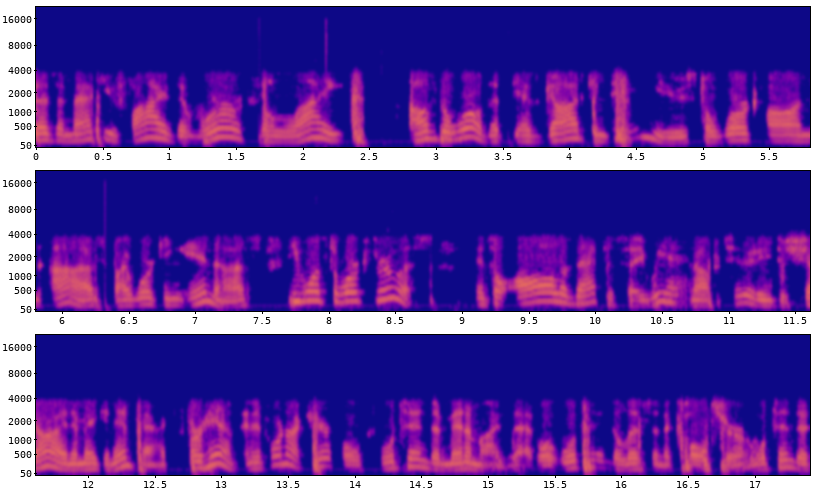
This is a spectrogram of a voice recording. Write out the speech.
says in Matthew 5 that we're the light of the world. That as God continues to work on us by working in us, He wants to work through us. And so, all of that to say, we have an opportunity to shine and make an impact for Him. And if we're not careful, we'll tend to minimize that. We'll, we'll tend to listen to culture. We'll tend to,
